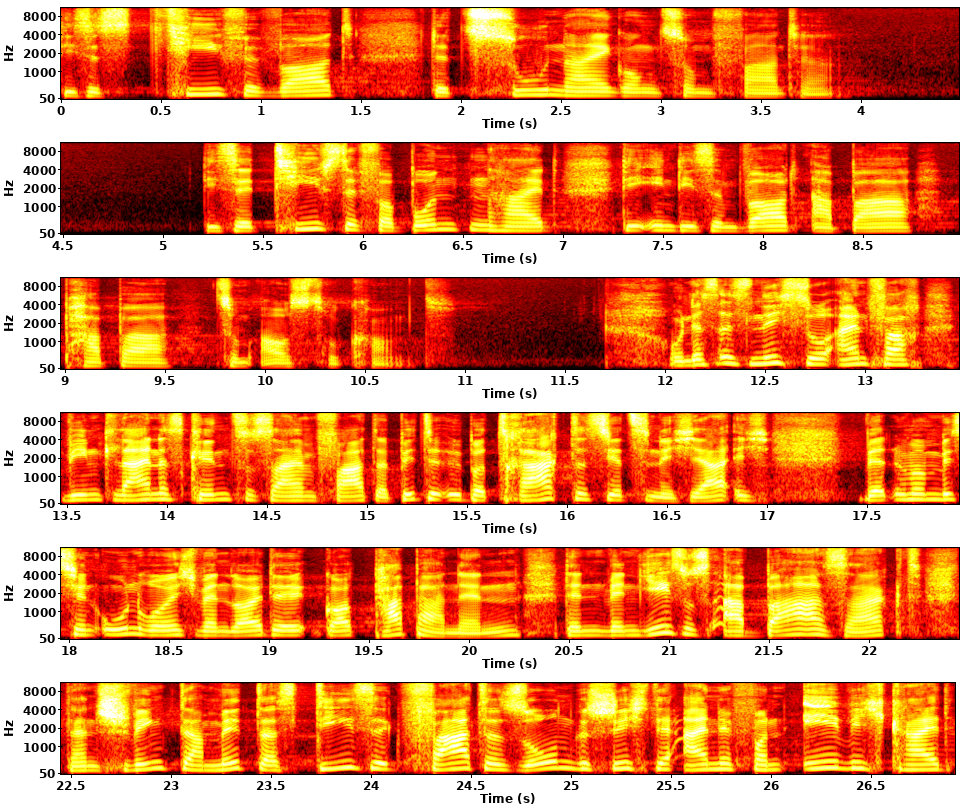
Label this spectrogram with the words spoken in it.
Dieses tiefe Wort der Zuneigung zum Vater. Diese tiefste Verbundenheit, die in diesem Wort Abba, Papa zum Ausdruck kommt. Und das ist nicht so einfach wie ein kleines Kind zu seinem Vater. Bitte übertragt es jetzt nicht, ja? Ich werde immer ein bisschen unruhig, wenn Leute Gott Papa nennen, denn wenn Jesus Abba sagt, dann schwingt damit, dass diese Vater-Sohn-Geschichte eine von Ewigkeit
